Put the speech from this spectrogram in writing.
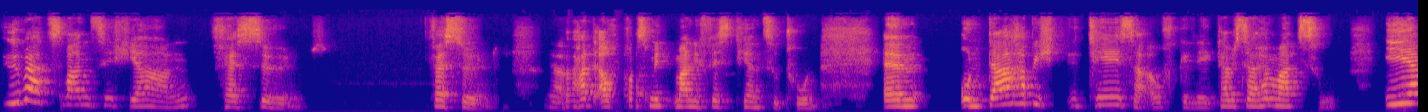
über 20 Jahren versöhnt. Versöhnt. Ja. Hat auch was mit Manifestieren zu tun. Ähm, und da habe ich die These aufgelegt, habe ich gesagt, hör mal zu. Ihr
